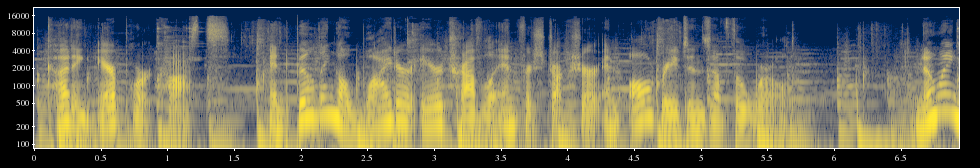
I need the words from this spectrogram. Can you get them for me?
cutting airport costs, and building a wider air travel infrastructure in all regions of the world. Knowing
